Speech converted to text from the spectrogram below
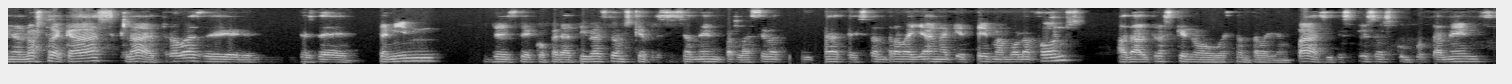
en el nostre cas, clar, et trobes de, des de... Tenim des de cooperatives doncs, que precisament per la seva activitat estan treballant aquest tema molt a fons, a d'altres que no ho estan treballant pas. I després els comportaments,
